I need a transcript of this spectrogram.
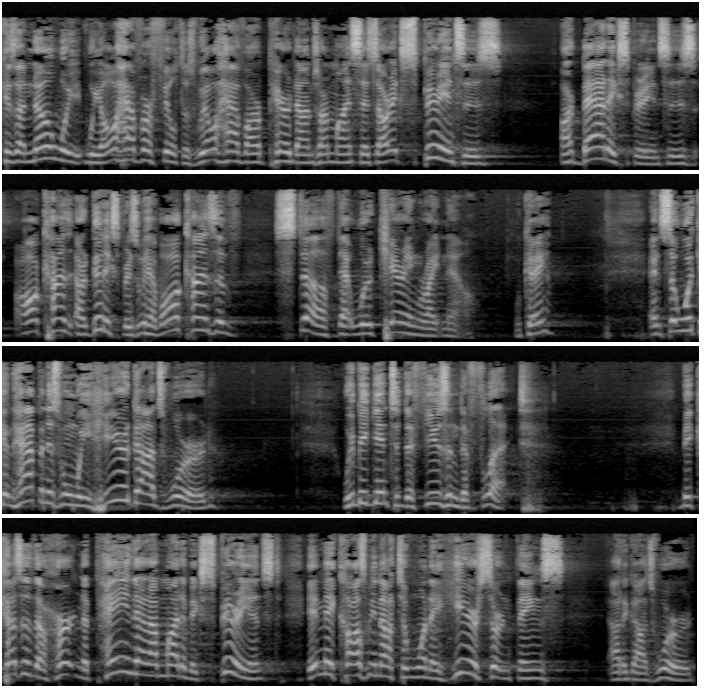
Because I know we, we all have our filters, we all have our paradigms, our mindsets, our experiences, our bad experiences, all kinds, our good experiences. We have all kinds of stuff that we're carrying right now. Okay? And so what can happen is when we hear God's word, we begin to diffuse and deflect. Because of the hurt and the pain that I might have experienced, it may cause me not to want to hear certain things out of God's word,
